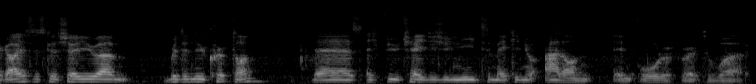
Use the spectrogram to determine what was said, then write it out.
guys, just going to show you um, with the new Krypton, there's a few changes you need to make in your add-on in order for it to work.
